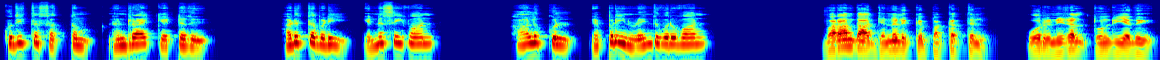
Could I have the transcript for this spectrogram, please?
குதித்த சத்தம் நன்றாய் கேட்டது. அடுத்தபடி என்ன செய்வான்? ஹாலுக்குள் எப்படி நுழைந்து வருவான்? வராந்தா ஜன்னலுக்கு பக்கத்தில் ஒரு நிழல் தோன்றியது.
